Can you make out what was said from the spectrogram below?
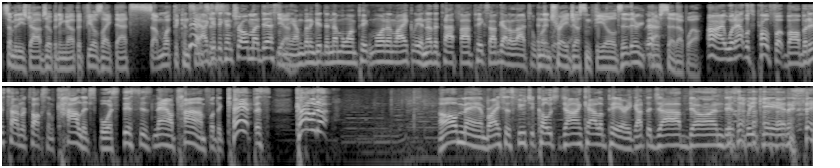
some of these jobs opening up, it feels like that's somewhat the consensus. Yeah, I get to control my destiny. Yeah. I'm going to get the number one pick more than likely. Another top five picks. I've got a lot to work and then trade. Justin Fields. They're they're set up well. All right, well, that was pro football, but it's time to talk some college sports. This is now time for the campus corner. Oh man, Bryce's future coach John Calipari got the job done this weekend. they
